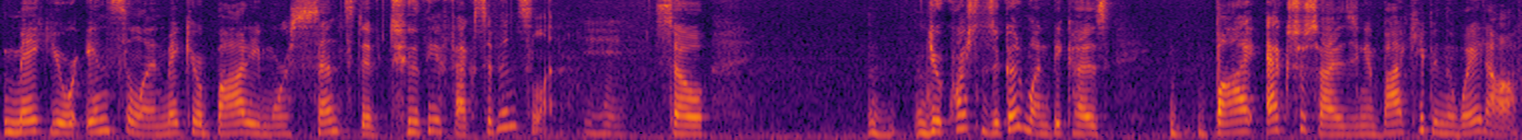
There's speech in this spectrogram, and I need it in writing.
make your insulin, make your body more sensitive to the effects of insulin. Mm-hmm. So your question is a good one because by exercising and by keeping the weight off,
